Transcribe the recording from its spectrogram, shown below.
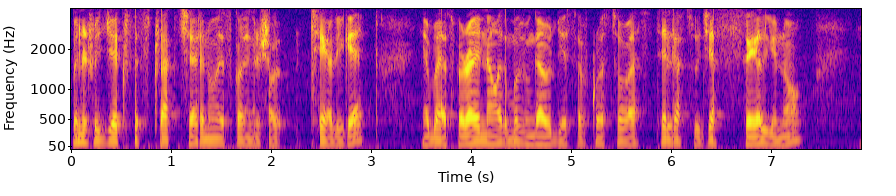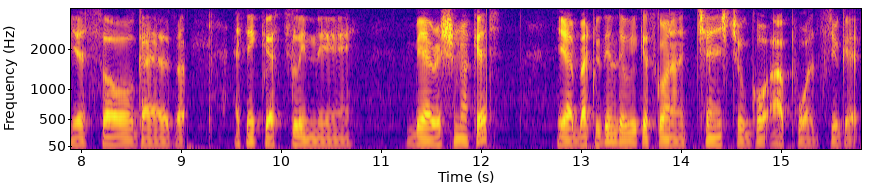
When it rejects the structure we know where it's going we shall tell you get? Yeah but as for right now the moving averages have crossed over still us to just sell you know yeah, so guys uh, i think we are still in a bearish market. Yeah but within the week it's gonna change to go upwards you get.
